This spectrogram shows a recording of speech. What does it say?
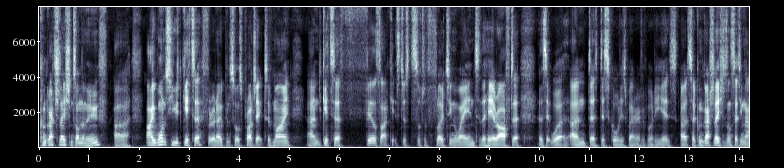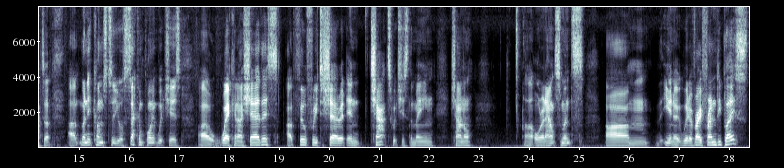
Congratulations on the move. Uh, I once used Gitter for an open source project of mine, and Gitter feels like it's just sort of floating away into the hereafter, as it were. And uh, Discord is where everybody is. Uh, so, congratulations on setting that up. Um, when it comes to your second point, which is uh, where can I share this? Uh, feel free to share it in chat, which is the main channel, uh, or announcements. Um, you know, we're a very friendly place.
